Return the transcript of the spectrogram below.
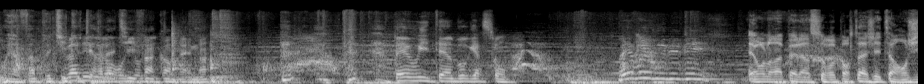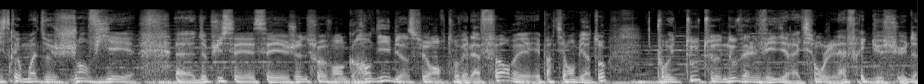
Oui, enfin, petit, tout est relatif hein, quand même. hein. Eh oui t'es un beau garçon mais oui oui bébé Et on le rappelle, hein, ce reportage été enregistré au mois de janvier. Euh, depuis, ces, ces jeunes fauves ont grandi, bien sûr, ont retrouvé la forme et, et partiront bientôt pour une toute nouvelle vie, direction l'Afrique du Sud.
